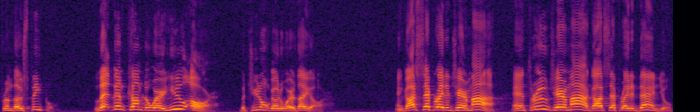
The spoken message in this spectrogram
from those people. Let them come to where you are, but you don't go to where they are. And God separated Jeremiah, and through Jeremiah, God separated Daniel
